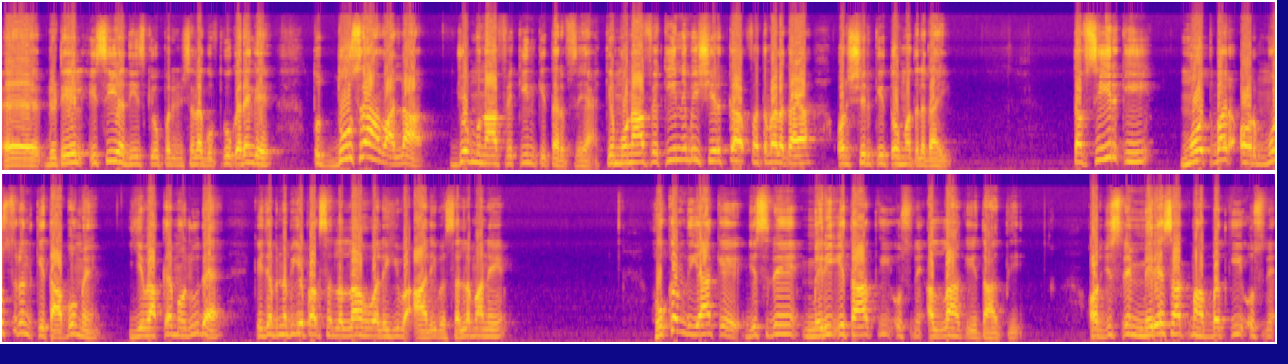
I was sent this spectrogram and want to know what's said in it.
डिटेल इसी हदीस के ऊपर इनशाला गुफ्तु करेंगे। तो दूसरा हवाला जो मुनाफिकीन की तरफ़ से है कि मुनाफिकीन ने भी शिर का फतवा लगाया और शिर की तोहमत लगाई। तफसीर की मोतबर और मुस्रंद किताबों में यह वाक़ मौजूद है कि जब नबी पाक सल्लल्लाहु अलैहि वसल्लम ने हुक्म दिया कि जिसने मेरी इतात की, उसने अल्लाह की इतात की और जिसने मेरे साथ मोहब्बत की, उसने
